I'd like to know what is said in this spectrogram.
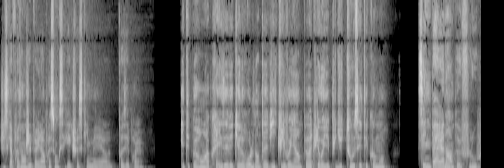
jusqu'à présent, j'ai pas eu l'impression que c'est quelque chose qui m'ait posé problème. Et tes parents, après, ils avaient quel rôle dans ta vie? Tu les voyais un peu? Tu les voyais plus du tout? C'était comment? C'est une période un peu floue.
